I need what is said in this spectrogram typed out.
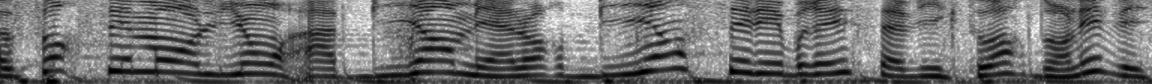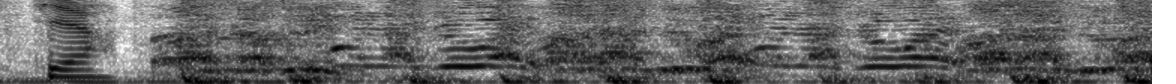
Euh, forcément, Lyon a bien, mais alors bien célébré sa victoire dans les vestiaires. Aujourd'hui, on a joué, on a joué, on a joué, on a joué.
